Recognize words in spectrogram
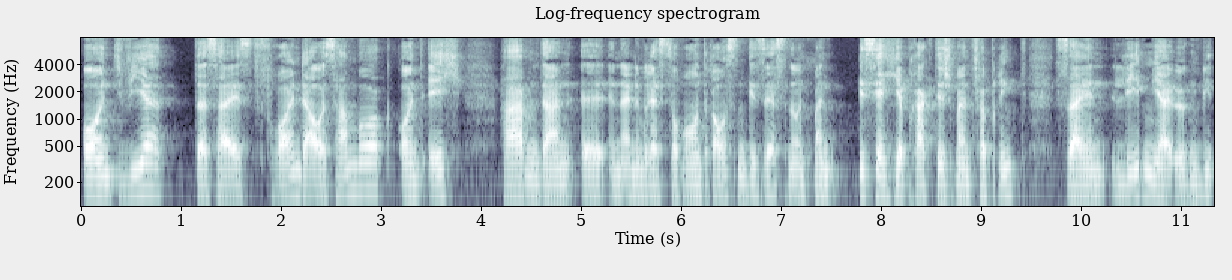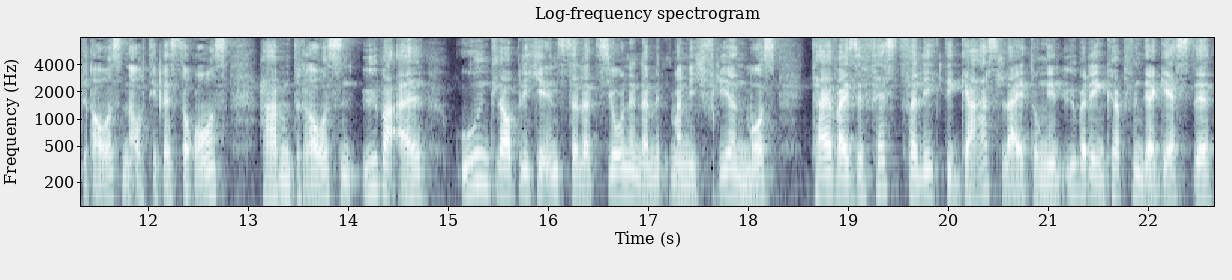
und wir, das heißt Freunde aus Hamburg und ich, haben dann äh, in einem Restaurant draußen gesessen und man ist ja hier praktisch, man verbringt sein Leben ja irgendwie draußen. Auch die Restaurants haben draußen überall unglaubliche Installationen, damit man nicht frieren muss. Teilweise fest verlegte Gasleitungen über den Köpfen der Gäste,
